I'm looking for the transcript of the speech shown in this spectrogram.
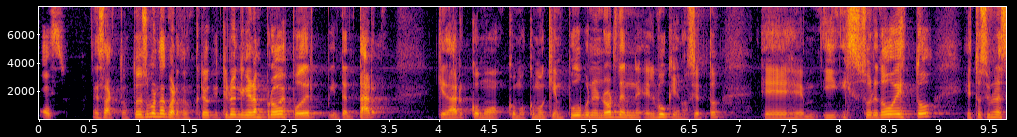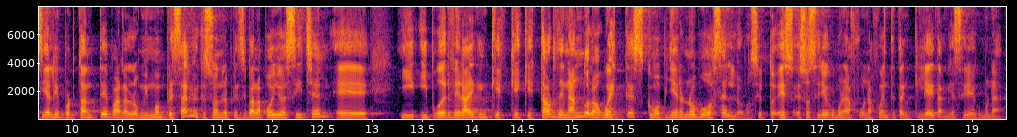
Eso. Exacto, estoy súper de acuerdo. Creo que, creo que gran pro es poder intentar quedar como, como, como quien pudo poner en orden el buque, ¿no es cierto? Eh, y, sobre todo esto, esto es una señal importante para los mismos empresarios, que son el principal apoyo de Sichel, eh, y, poder ver a alguien que, que, está ordenando las huestes como Piñera no pudo hacerlo, ¿no es cierto? Eso, eso sería como una, una, fuente de tranquilidad y también sería como una...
